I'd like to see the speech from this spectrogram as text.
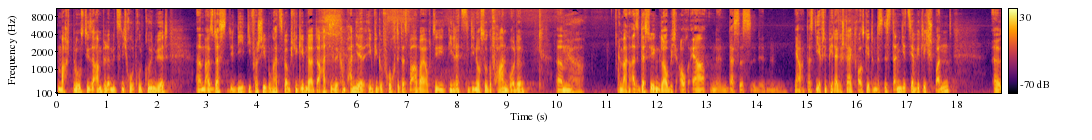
macht bloß diese Ampel, damit es nicht rot-rot-grün wird. Ähm, also das, die, die Verschiebung hat es, glaube ich, gegeben. Da, da hat diese Kampagne irgendwie gefruchtet. Das war aber auch die, die letzte, die noch so gefahren wurde. Ähm, ja. Also deswegen glaube ich auch eher, dass es, ja, dass die FDP da gestärkt rausgeht. Und das ist dann jetzt ja wirklich spannend, äh,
